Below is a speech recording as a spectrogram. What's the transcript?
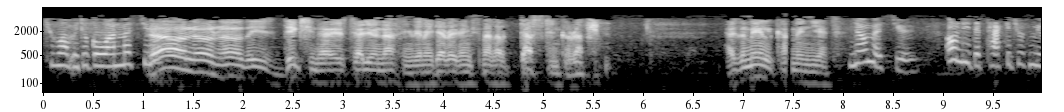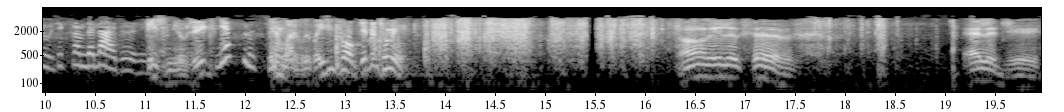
Do you want me to go on, monsieur? No, no, no. These dictionaries tell you nothing. They make everything smell of dust and corruption. Has the mail come in yet? No, monsieur. Only the package of music from the library. His music? Yes, monsieur. Then what are we waiting for? Give it to me. Oh, Henri Lefebvre. Elegy.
